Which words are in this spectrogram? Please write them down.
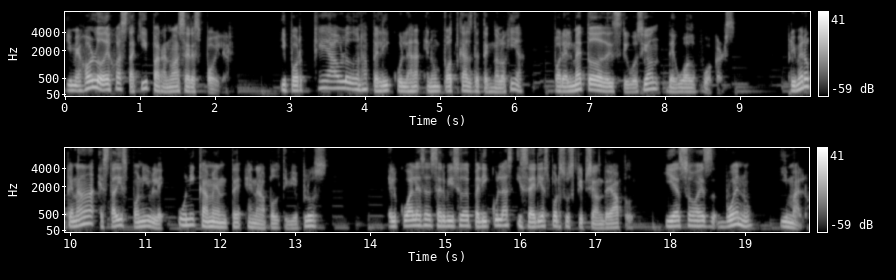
Y mejor lo dejo hasta aquí para no hacer spoiler. ¿Y por qué hablo de una película en un podcast de tecnología? Por el método de distribución de Wolfwalkers. Primero que nada, está disponible únicamente en Apple TV Plus, el cual es el servicio de películas y series por suscripción de Apple. Y eso es bueno y malo.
